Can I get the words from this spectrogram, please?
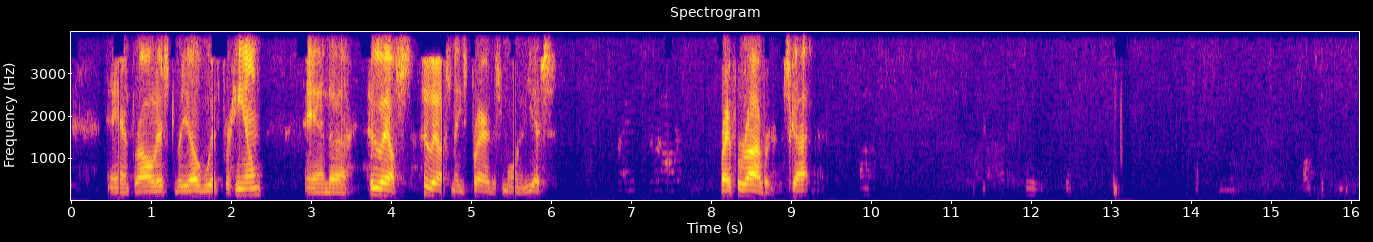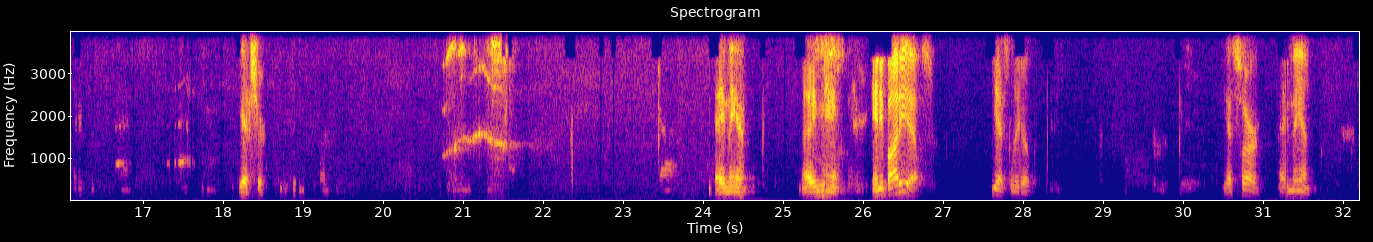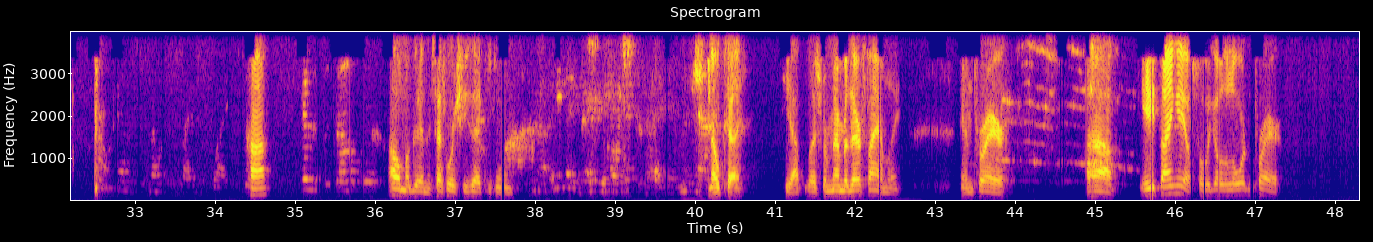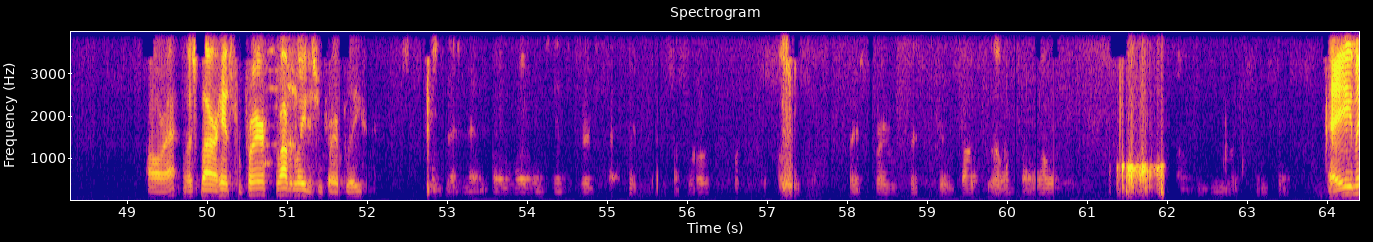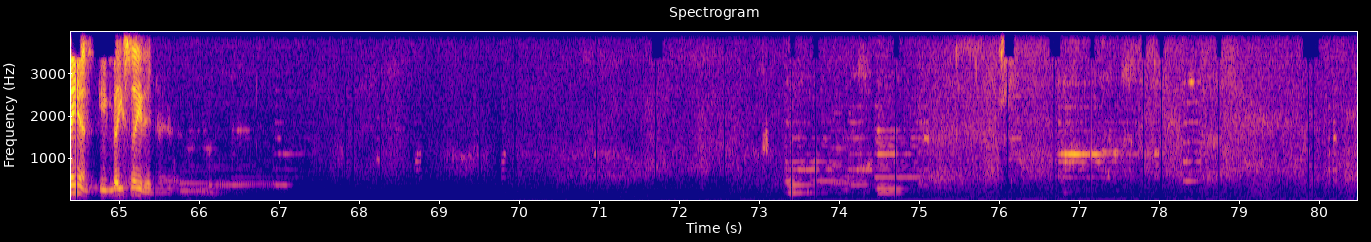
and for all this to be over with for him. And uh, who else? Who else needs prayer this morning? Yes. Pray for Robert. Scott. Yes, sir. Amen. Amen. Anybody else? Yes, Leo. Yes, sir. Amen. Huh? Oh my goodness, that's where she's at this morning. Okay. Yeah, let's remember their family in prayer. Uh, anything else before we go to the Lord in prayer? All right, let's bow our heads for prayer. Robert, lead us in prayer, please. Amen. You can be seated.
